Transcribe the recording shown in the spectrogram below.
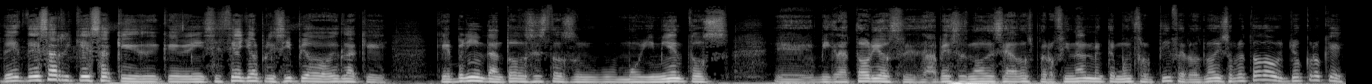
de, de, esa riqueza que, que, insistía yo al principio es la que, que brindan todos estos movimientos eh, migratorios eh, a veces no deseados pero finalmente muy fructíferos no y sobre todo yo creo que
